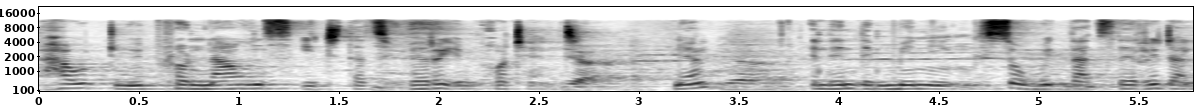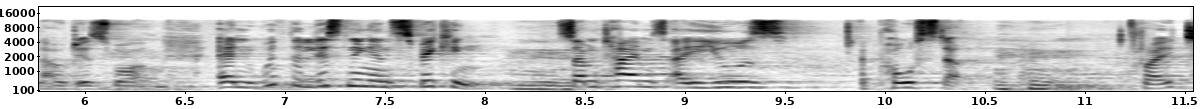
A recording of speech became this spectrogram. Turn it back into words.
how do we pronounce it? That's very important. Yeah. Yeah? Yeah. And then the meaning. So with, that's the read aloud as well. And with the listening and speaking, sometimes I use a poster, mm-hmm. right?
